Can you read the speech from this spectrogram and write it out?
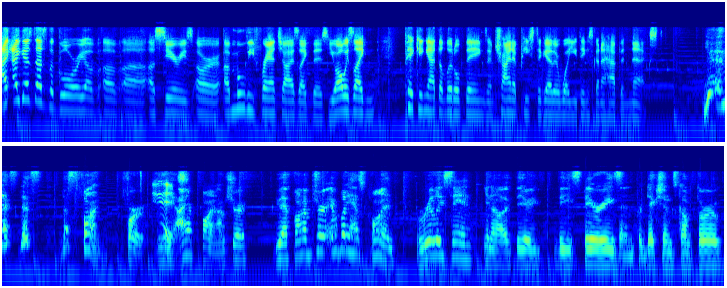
I, I, guess that's the glory of of uh, a series or a movie franchise like this. You always like picking at the little things and trying to piece together what you think is going to happen next. Yeah, and that's that's that's fun for it me. Is. I have fun. I'm sure you have fun. I'm sure everybody has fun really seeing, you know, if the, these theories and predictions come through.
